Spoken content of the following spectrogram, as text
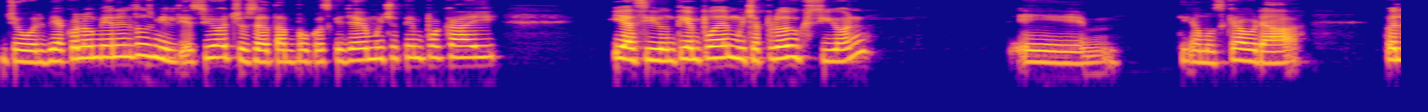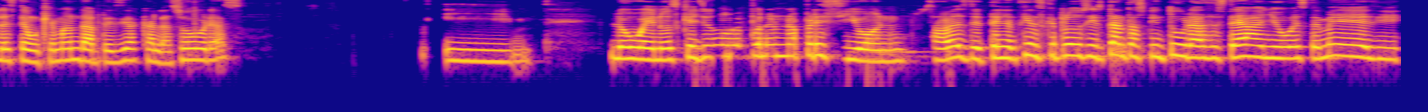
yo volví a Colombia en el 2018, o sea, tampoco es que lleve mucho tiempo acá y, y ha sido un tiempo de mucha producción. Eh, digamos que ahora pues les tengo que mandar desde acá las obras y lo bueno es que ellos no me ponen una presión, ¿sabes? Tienes que producir tantas pinturas este año o este mes y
